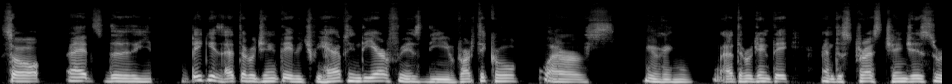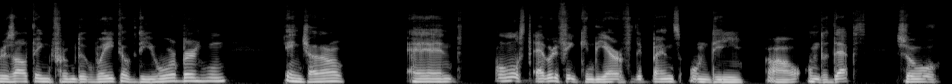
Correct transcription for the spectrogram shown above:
So that's the biggest heterogeneity which we have in the earth is the vertical uh, or heterogeneity and the stress changes resulting from the weight of the overburden in general. And almost everything in the earth depends on the uh, on the depth. So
